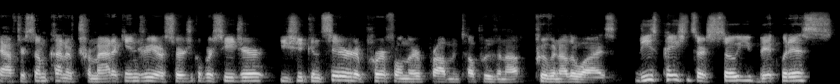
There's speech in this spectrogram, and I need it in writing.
after some kind of traumatic injury or surgical procedure, you should consider it a peripheral nerve problem until proven, proven otherwise. These patients are so ubiquitous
